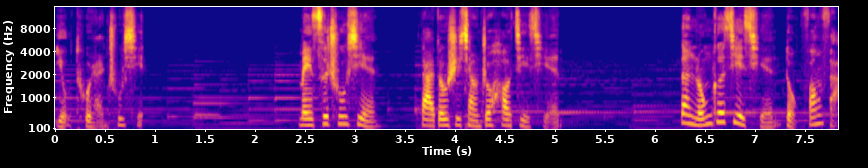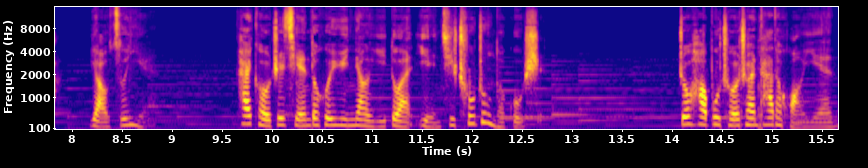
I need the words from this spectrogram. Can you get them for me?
又突然出现。每次出现，大都是向周浩借钱，但龙哥借钱懂方法。要尊严，开口之前都会酝酿一段演技出众的故事。周浩不戳穿他的谎言，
